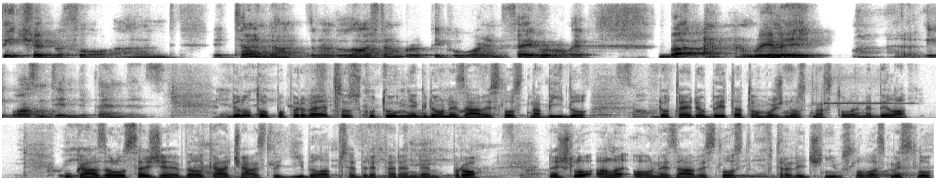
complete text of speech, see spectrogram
Featured before, and it turned out that a large number of people were in favor of it. But really, bylo to poprvé, co Skotům někdo nezávislost nabídl. Do té doby tato možnost na stole nebyla. Ukázalo se, že velká část lidí byla před referendem pro. Nešlo ale o nezávislost v tradičním slova smyslu,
